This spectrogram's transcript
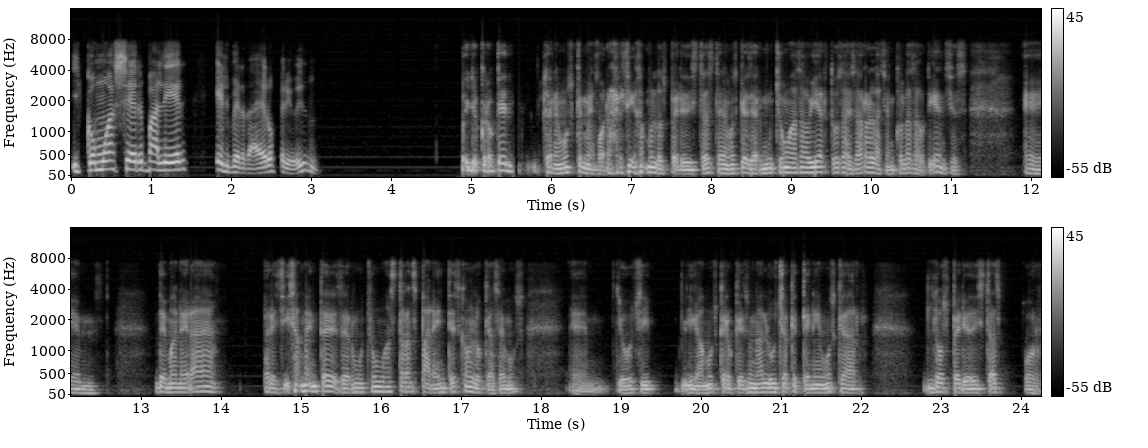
y cómo hacer valer el verdadero periodismo? Pues yo creo que tenemos que mejorar, digamos, los periodistas tenemos que ser mucho más abiertos a esa relación con las audiencias, em, de manera precisamente de ser mucho más transparentes con lo que hacemos. Em, yo sí, digamos, creo que es una lucha que tenemos que dar los periodistas por,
